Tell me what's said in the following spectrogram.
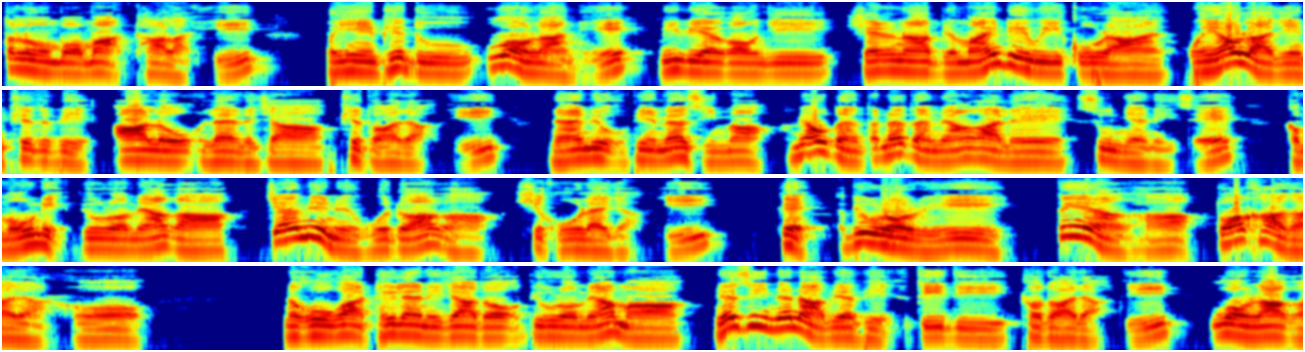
တလွန်ပေါ်မှထားလိုက်၏ဘယင်ဖြစ်သူဥအောင်လာနှင့်မိဖုရားကောင်ကြီးရတနာမြမိုင်းဒေဝီကိုယ်တိုင်ဝင်ရောက်လာခြင်းဖြစ်သဖြင့်အာလုံးအလန့်တကြားဖြစ်သွားကြသည်နန်းမြို့အပြင်ဘက်စီမှအမြောက်တန်တနက်တန်များကလည်းစုညံနေစေကမုံနှင့်အပြိုတော်များကကျမ်းမြင်တွင်ဝတ်တော်ကရှ िख ိုးလိုက်ကြ၏ကဲအပြိုတော်တွေတင့်ရကသွားခါစားကြတော့ ငကိုကထိတ်လန့်နေကြသောအပြိုတော်များမှာမျက်စိမျက်နှာပြက်ဖြင့်အသီးသီးထွက်သွားကြသည်ဥအောင်လာက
